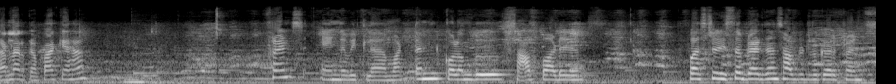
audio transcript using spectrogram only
நல்லா இருக்கா பாக்கியா? ஃப்ரெண்ட்ஸ் எங்கள் வீட்டில் மட்டன் குழம்பு சாப்பாடு. ஃபஸ்ட்டு ரிசப் டாடி தான் சாப்பிட்டுட்டு இருக்காரு ஃப்ரெண்ட்ஸ்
